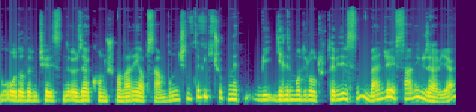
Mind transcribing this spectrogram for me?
bu odaların içerisinde özel konuşmalar yapsan, bunun için tabii ki çok net bir gelir modeli oturtabilirsin. Bence efsane güzel bir yer.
